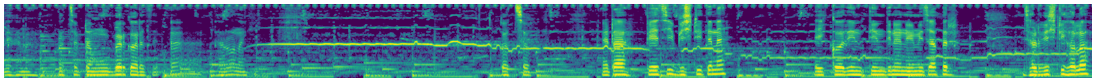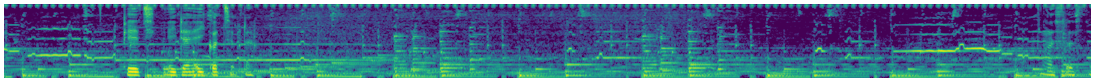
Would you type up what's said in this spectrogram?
দেখে না কচ্ছপটা মুখ বের করেছে। হ্যাঁ ধরো নাকি? কচ্ছপ এটা পেয়েছি বৃষ্টিতে না? এই কদিন তিন দিনে নিম্নচাপের ঝড় বৃষ্টি হলো। পেয়েছি এইটা, এই কচ্ছপটা আস্তে আস্তে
